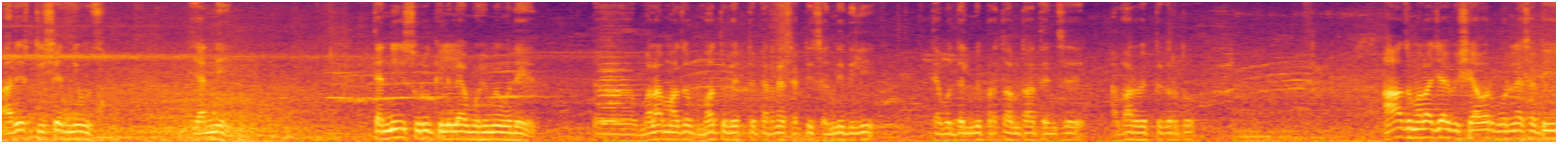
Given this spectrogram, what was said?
आर एस टीशन न्यूज यांनी त्यांनी सुरू केलेल्या मोहिमेमध्ये मला माझं मत व्यक्त करण्यासाठी संधी दिली. त्याबद्दल मी प्रथमतः त्यांचे आभार व्यक्त करतो. आज मला ज्या विषयावर बोलण्यासाठी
